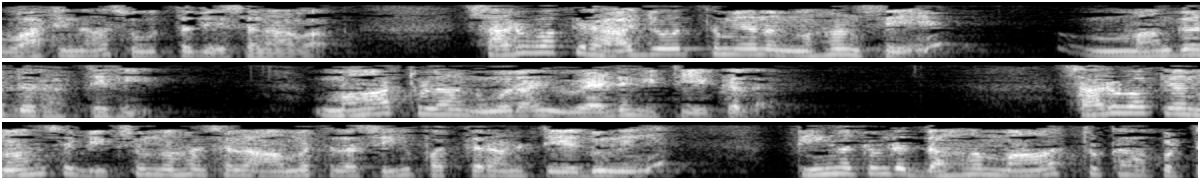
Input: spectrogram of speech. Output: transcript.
වටිනා සූත්‍ර දේශනාවක්. සරුවක්ක රාජෝත්තමයන්න් වහන්සේ මගධ රටෙහි මාතුලා නුවරයි වැඩ සිටී කළ සරුවක්යන් වහන්සේ භික්ෂුන් වහන්සේලා ආමතලා සිහිපත් කරන්නට යෙදුනේ පින්වතුන්ට දහ මාතෘකා කොට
